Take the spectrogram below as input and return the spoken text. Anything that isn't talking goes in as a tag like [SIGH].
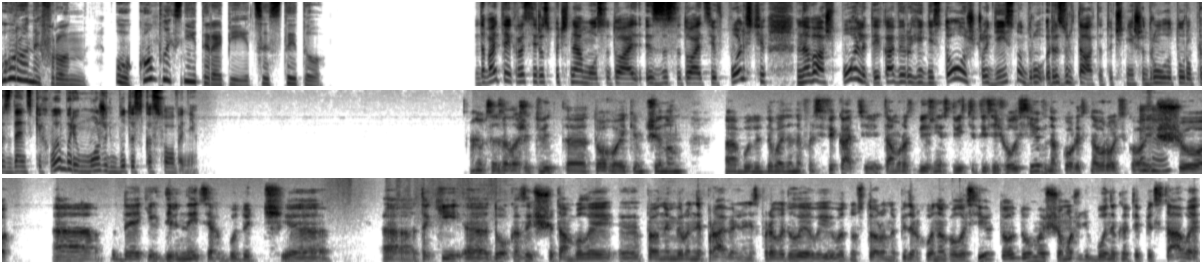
Уронефрон у комплексній терапії циститу. Давайте якраз і розпочнемо ситуа- з ситуації в Польщі. На ваш погляд, яка вірогідність того, що дійсно дру... результати, точніше, другого туру президентських виборів можуть бути скасовані? Ну, це залежить від е, того, яким чином е, будуть доведені фальсифікації. Там розбіжність 200 тисяч голосів на користь Навроцького. Мгм. Якщо е, в деяких дільницях будуть такі е, докази, що там були е, певною мірою неправильні, несправедливі в одну сторону підрахунок голосів, то думаю, що можуть виникнути підстави.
